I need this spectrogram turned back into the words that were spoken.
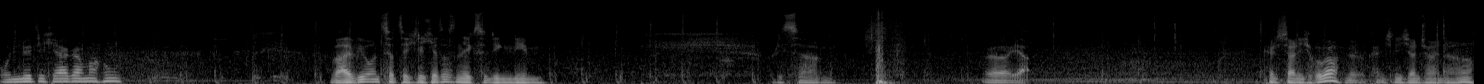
unnötig Ärger machen. Weil wir uns tatsächlich jetzt das nächste Ding nehmen. Würde ich sagen. Äh, ja. Kann ich da nicht rüber? Nö, kann ich nicht anscheinend. Aha.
